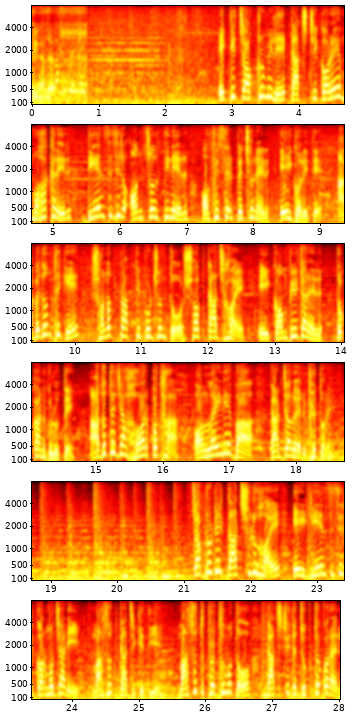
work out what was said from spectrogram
তিন হাজার। একটি চক্র মিলে কাজটি করে মহাখালীর ডিএনসিসির অঞ্চল তিনের অফিসের পেছনের এই গলিতে। আবেদন থেকে সনদ প্রাপ্তি পর্যন্ত সব কাজ হয় এই কম্পিউটারের দোকানগুলোতে। আদতে যা হওয়ার কথা অনলাইনে বা কার্যালয়ের ভেতরে। চক্রটির কাজ শুরু হয় এই ডিএনসিসির কর্মচারী মাসুদ কাজীকে দিয়ে। মাসুদ প্রথমত কাজটিতে যুক্ত করেন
